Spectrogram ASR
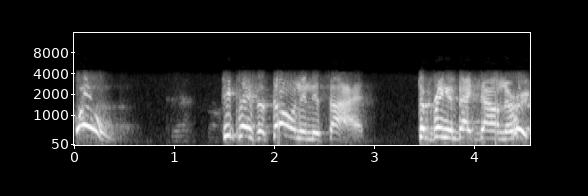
Woo! He placed a thorn in his side to bring him back down to earth.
